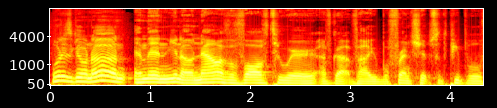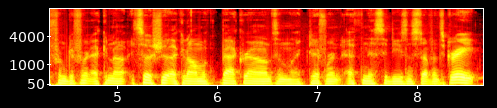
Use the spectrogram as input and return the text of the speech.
what is going on? And then you know now I've evolved to where I've got valuable friendships with people from different economic, socioeconomic backgrounds and like different ethnicities and stuff. It's great.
